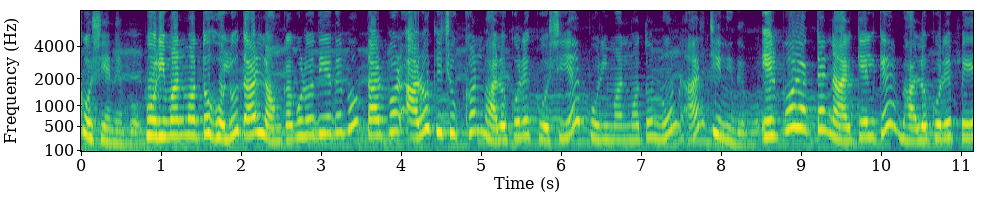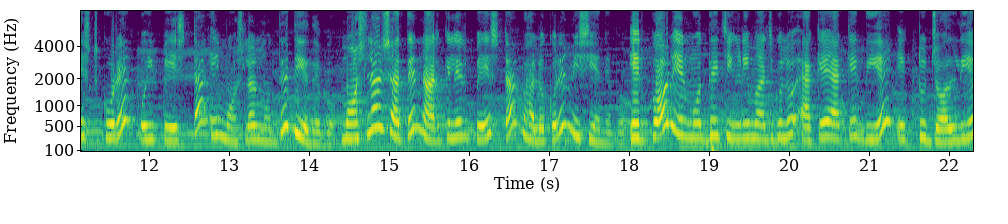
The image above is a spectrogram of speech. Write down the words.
কষিয়ে নেব। পরিমাণ মতো হলুদ আর লঙ্কা গুঁড়ো দিয়ে দেব। তারপর আরও কিছুক্ষণ ভালো করে কষিয়ে পরিমাণ মতো নুন আর চিনি দেব। এরপর একটা নারকেলকে ভালো করে পেস্ট করে ওই পেস্টটা এই মশলার মধ্যে দিয়ে দেব। মশলার সাথে নারকেলের পেস্টটা ভালো করে মিশিয়ে নেব। এরপর এর মধ্যে চিংড়ি মাছগুলো একে একে দিয়ে একটু জল দিয়ে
